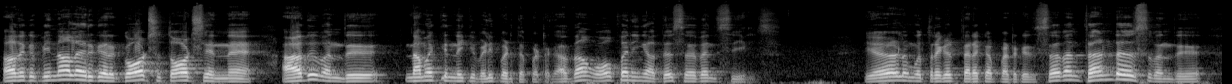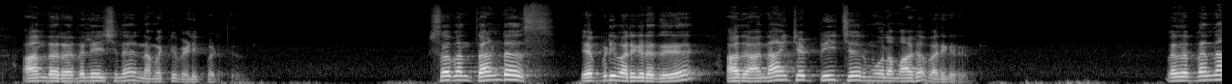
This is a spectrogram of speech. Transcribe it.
அதுக்கு பின்னால் இருக்கிற காட்ஸ் தாட்ஸ் என்ன? அது வந்து நமக்கு இன்றைக்கி வெளிப்படுத்தப்பட்டிருக்கு. அதுதான் opening of the seven seals ஏழு முத்திரைகள் திறக்கப்பட்டிருக்கு செவன் தண்டர்ஸ் வந்து அந்த ரெவலேஷனை நமக்கு வெளிப்படுத்துது. செவன் தண்டர்ஸ் எப்படி வருகிறது? அது அனாயிண்டட் ப்ரீச்சர் மூலமாக வருகிறது. பெண்ணா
